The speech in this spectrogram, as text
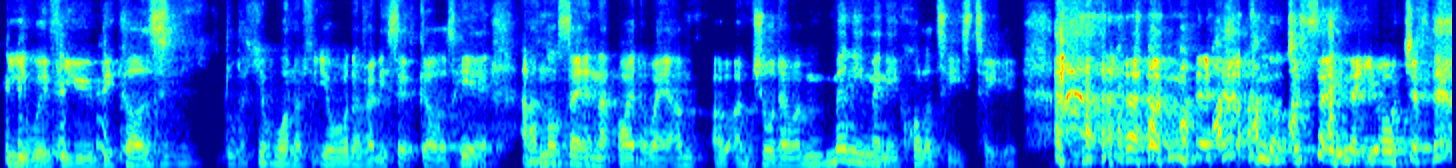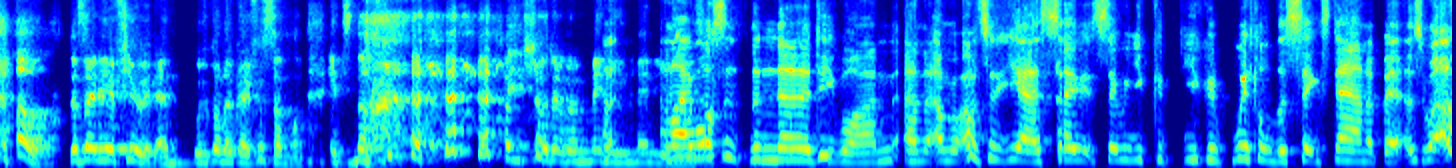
be with you because like you're one of you're one of only six girls here. And I'm not saying that by the way. I'm I'm sure there were many many qualities to you. I'm not just saying that you're just oh there's only a few of them. We've got to go for someone. It's not. I'm sure there were many uh, many. and I wasn't the nerdy one, and I was yeah. So so you could you could whittle the six down a bit as well.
